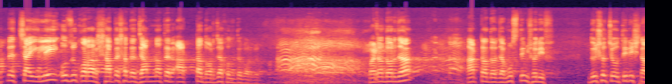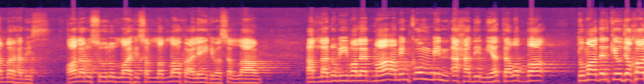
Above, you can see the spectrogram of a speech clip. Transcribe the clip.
আপনি চাইলেই অজু করার সাথে সাথে জান্নাতের আটটা দরজা খুলতে পারবেন। কয়টা দরজা? আটটা দরজা। মুসলিম শরীফ, দুইশো চৌত্রিশ নাম্বার হাদিস। কলা রসুল্লাহ সাল্লাহ আলহি ওয়াসাল্লাম, আল্লাহ নবী বলেন, মা আমিন কুমিন আহাদিন তোমাদের কেউ যখন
